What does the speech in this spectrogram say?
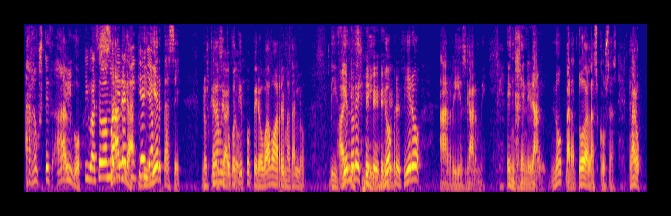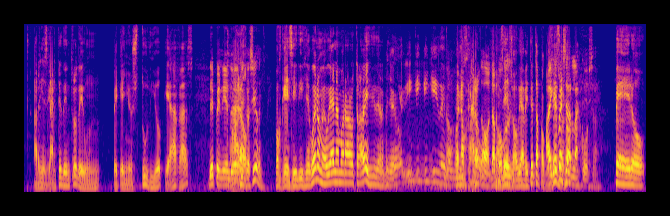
haga usted algo. Igual se va a morir Salga, aquí que allá. Diviértase. Nos queda muy poco tiempo, pero vamos a rematarlo. Diciéndole sí. que yo prefiero arriesgarme, en general, ¿no? Para todas las cosas. Claro, arriesgarte dentro de un pequeño estudio que hagas. Dependiendo de la situación. Porque si dices, bueno, me voy a enamorar otra vez y de repente... bueno, claro, No, tampoco. entonces, obviamente tampoco Hay es que eso, pensar ¿no? las cosas. Pero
